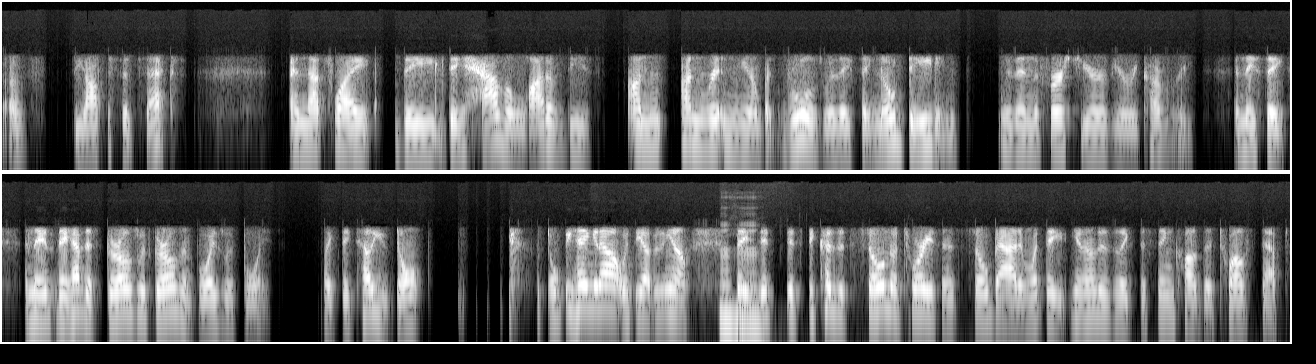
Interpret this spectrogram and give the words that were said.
of the opposite sex. And that's why they they have a lot of these un, unwritten you know but rules where they say no dating within the first year of your recovery. And they say and they they have this girls with girls and boys with boys. Like they tell you don't don't be hanging out with the other you know. Mm-hmm. they it, it's because it's so notorious and it's so bad. And what they you know there's like this thing called the 12 steps.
